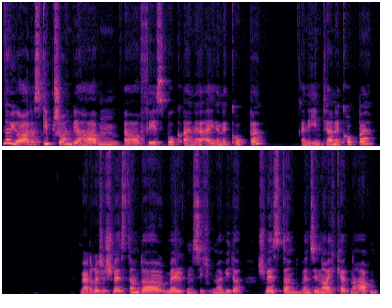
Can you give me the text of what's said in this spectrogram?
Naja, das gibt schon. Wir haben auf Facebook eine eigene Gruppe, eine interne Gruppe, mörderische Schwestern. Da melden sich immer wieder Schwestern, wenn sie Neuigkeiten haben.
